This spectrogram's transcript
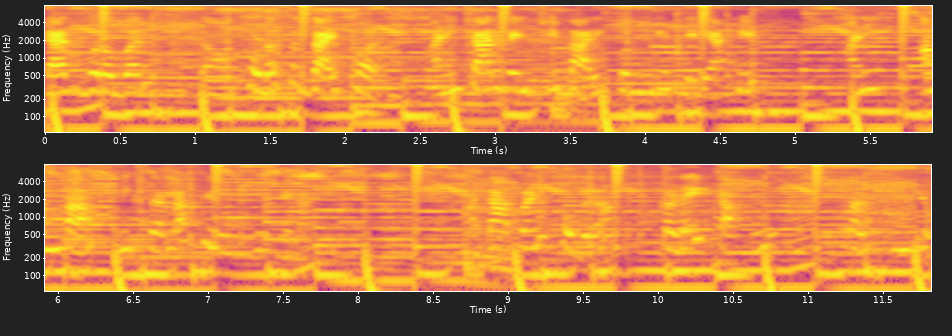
त्याचबरोबर थोडंसं जायफळ आणि चार वेलची बारीक करून घेतलेली आहे. आंबा मिक्सरला फिरून घेतलेला आहे. आता आपण खोबरं कढईत टाकून परतून घेऊ.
